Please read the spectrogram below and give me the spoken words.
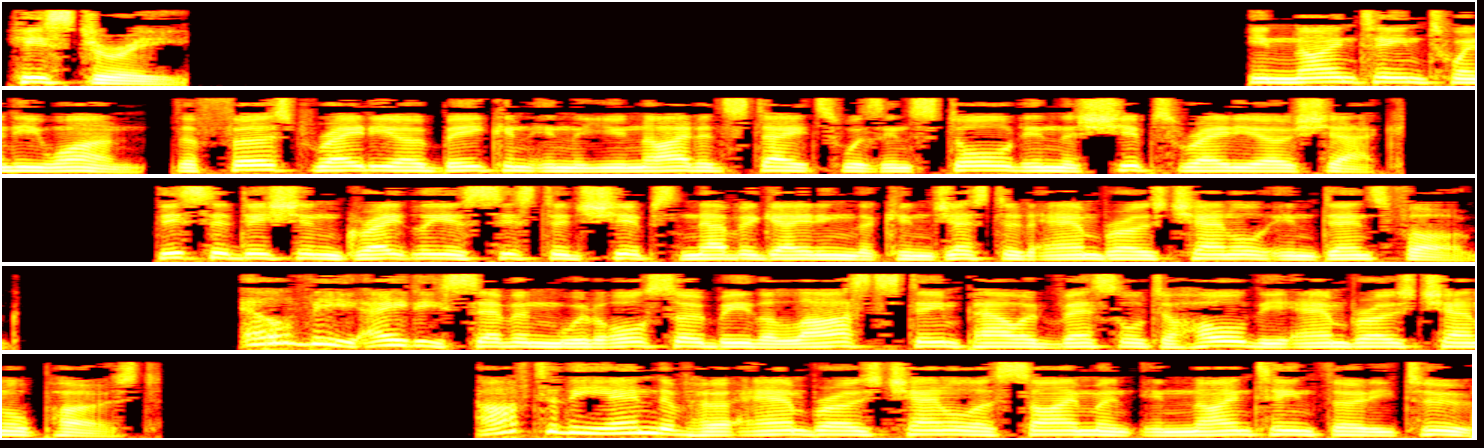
History In 1921, the first radio beacon in the United States was installed in the ship's radio shack. This addition greatly assisted ships navigating the congested Ambrose Channel in dense fog. LV-87 would also be the last steam-powered vessel to hold the Ambrose Channel post. After the end of her Ambrose Channel assignment in 1932,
